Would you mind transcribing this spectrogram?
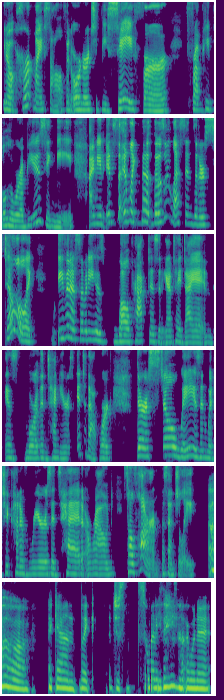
you know, hurt myself in order to be safer from people who were abusing me. I mean, it's uh, it, like th- those are lessons that are still like even as somebody who's well practiced in anti-diet and is more than 10 years into that work, there are still ways in which it kind of rears its head around self-harm, essentially. Oh, again, like just so many things that I want to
